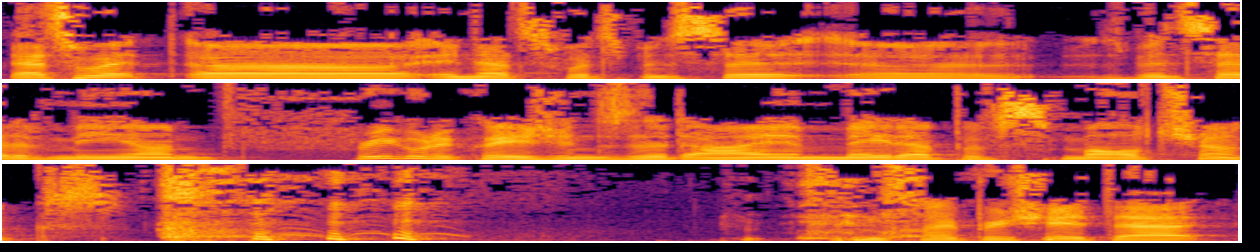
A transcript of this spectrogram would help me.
That's what, uh, and that's what's been said, uh, has been said of me on frequent occasions that I am made up of small chunks. and so I appreciate that.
